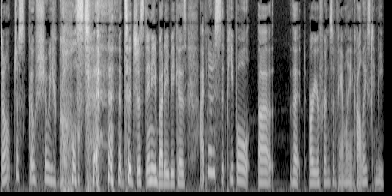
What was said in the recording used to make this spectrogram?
don't just go show your goals to to just anybody because I've noticed that people uh that are your friends and family and colleagues can be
